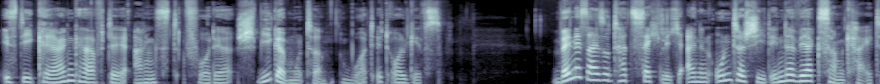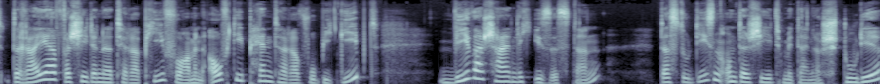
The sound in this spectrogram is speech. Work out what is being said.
ist die krankhafte Angst vor der Schwiegermutter. What it all gives. Wenn es also tatsächlich einen Unterschied in der Wirksamkeit dreier verschiedener Therapieformen auf die Penteraphobie gibt, wie wahrscheinlich ist es dann, dass du diesen Unterschied mit deiner Studie,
